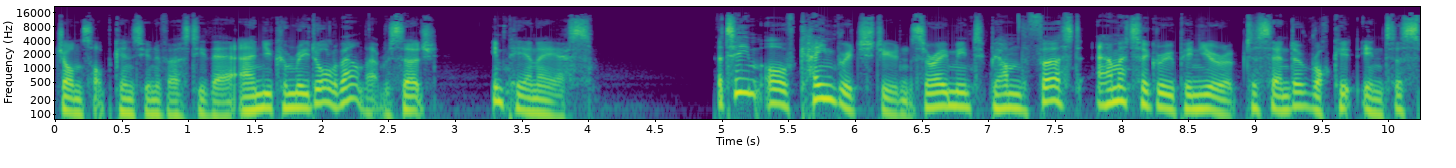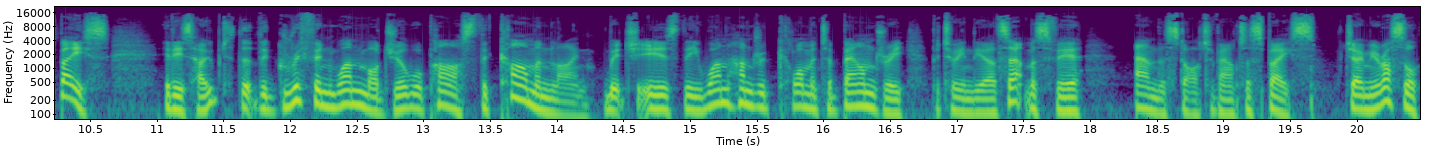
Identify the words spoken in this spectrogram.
Johns Hopkins University there, and you can read all about that research in PNAS. A team of Cambridge students are aiming to become the first amateur group in Europe to send a rocket into space. It is hoped that the Griffin 1 module will pass the Kármán line, which is the 100 kilometre boundary between the Earth's atmosphere and the start of outer space. Jamie Russell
